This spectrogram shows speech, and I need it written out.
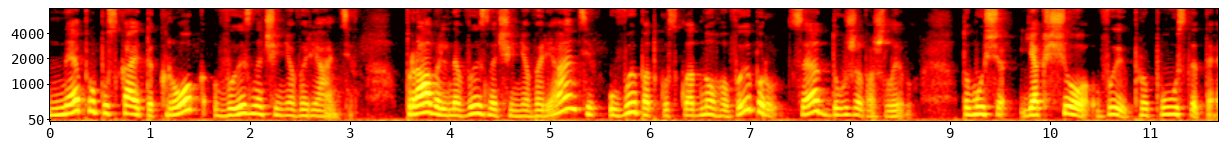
не пропускайте крок визначення варіантів. Правильне визначення варіантів у випадку складного вибору це дуже важливо. Тому що якщо ви пропустите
